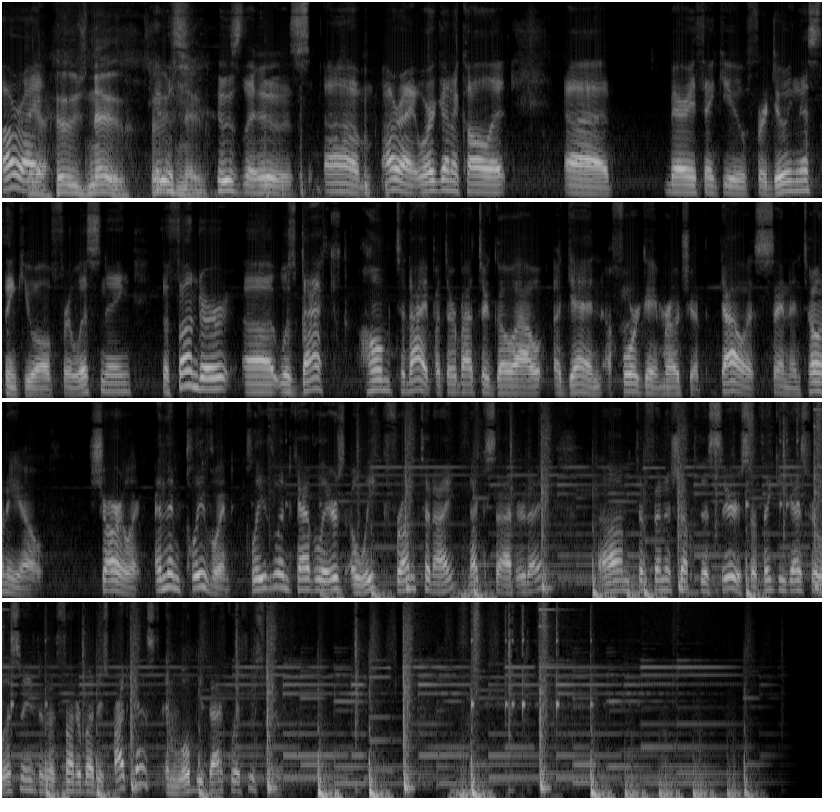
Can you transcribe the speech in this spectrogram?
All right. Yeah, who's new? Who's, new? Who's the Who's? Um, all right, we're gonna call it. Uh, Berry, thank you for doing this. Thank you all for listening. The Thunder uh, was back home tonight, but they're about to go out again, a four-game road trip: Dallas, San Antonio, Charlotte, and then Cleveland. Cleveland Cavaliers a week from tonight, next Saturday, um, to finish up this series. So thank you guys for listening to the Thunder Buddies podcast, and we'll be back with you soon.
